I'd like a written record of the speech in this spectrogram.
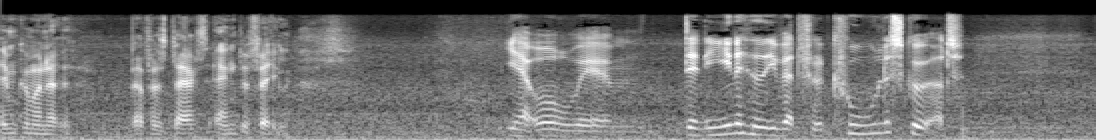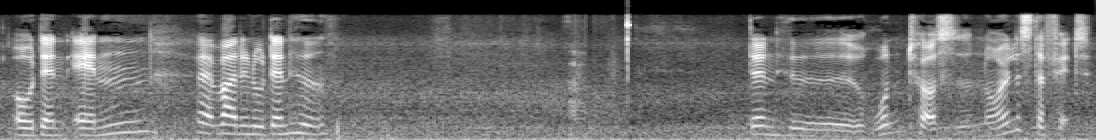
dem kan man i hvert fald stærkt anbefale. Ja, og øh, den ene hed i hvert fald kugleskørt. Og den anden, hvad var det nu, den hed? Den hed rundtosset nøglestafet.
